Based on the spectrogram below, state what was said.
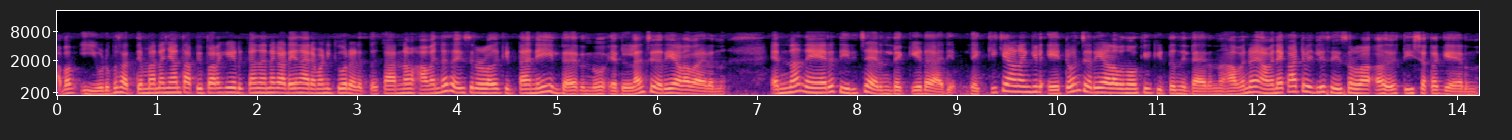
അപ്പം ഈ ഉടുപ്പ് സത്യം പറഞ്ഞാൽ ഞാൻ തപ്പിപ്പറക്കി എടുക്കാൻ തന്നെ കടയിൽ നിന്ന് അരമണിക്കൂർ എടുത്ത്. കാരണം അവന്റെ സൈസിലുള്ളത് കിട്ടാനേ ഇല്ലായിരുന്നു. എല്ലാം ചെറിയ അളവായിരുന്നു. എന്നാൽ നേരെ തിരിച്ചായിരുന്നു ലക്കിയുടെ കാര്യം. ലക്കിക്കാണെങ്കിൽ ഏറ്റവും ചെറിയ അളവ് നോക്കി കിട്ടുന്നില്ലായിരുന്നു. അവന് അവനെക്കാട്ട് വലിയ സൈസുള്ള ടീഷർട്ടൊക്കെ ആയിരുന്നു.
